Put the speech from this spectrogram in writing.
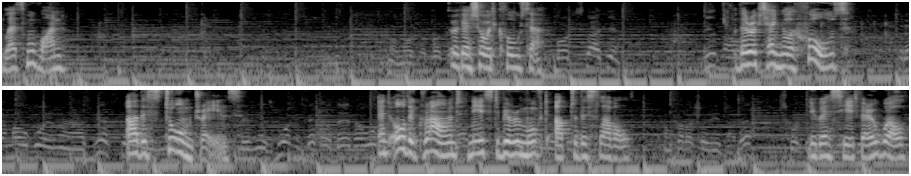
Let's move on. We can show it closer. The rectangular holes are the storm drains and all the ground needs to be removed up to this level. You can see it very well.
